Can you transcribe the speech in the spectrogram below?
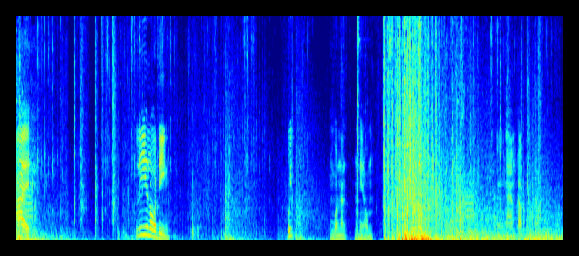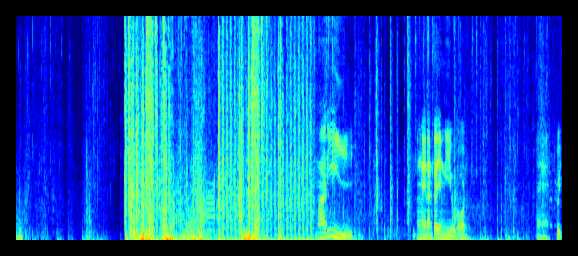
ไอ้รีโหลดดิงอุ้ยข้างบนนั้นมันเห็นผมงามครับมาดิ ข้างในนั้นก็ยังมีอยู่ทุกคนเฮ้ย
